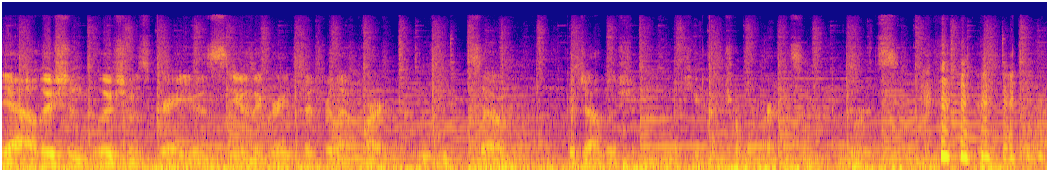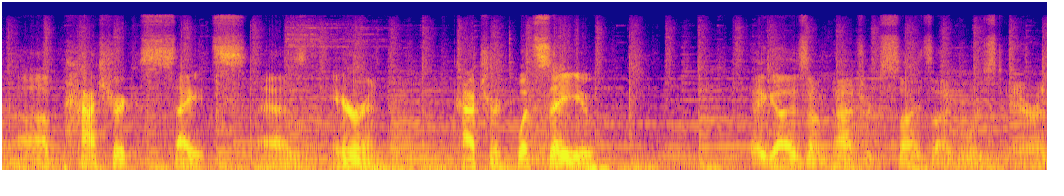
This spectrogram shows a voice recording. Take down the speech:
Yeah, Lucian Lucian was great. He was he was a great fit for that part. So good job, Lucian, even if you have trouble pronouncing words. uh, Patrick Seitz as Aaron. Patrick, what say you? Hey guys, I'm Patrick Seitz. I voiced Aaron.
